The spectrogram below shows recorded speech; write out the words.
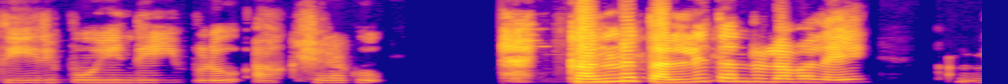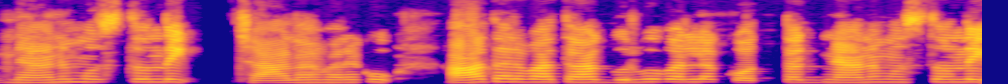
తీరిపోయింది ఇప్పుడు అక్షరకు. కన్న తల్లిదండ్రుల వలె జ్ఞానం వస్తుంది. చాలా వరకు ఆ తర్వాత గురువు వల్ల కొత్త జ్ఞానం వస్తుంది.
